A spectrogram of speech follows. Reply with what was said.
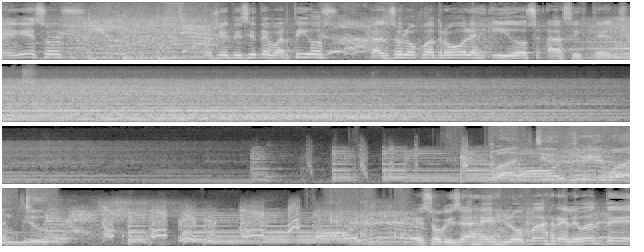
En esos 87 partidos, tan solo cuatro goles y dos asistencias. Eso quizás es lo más relevante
